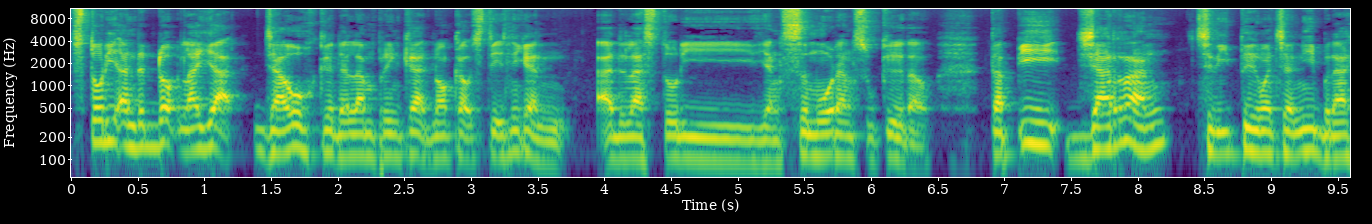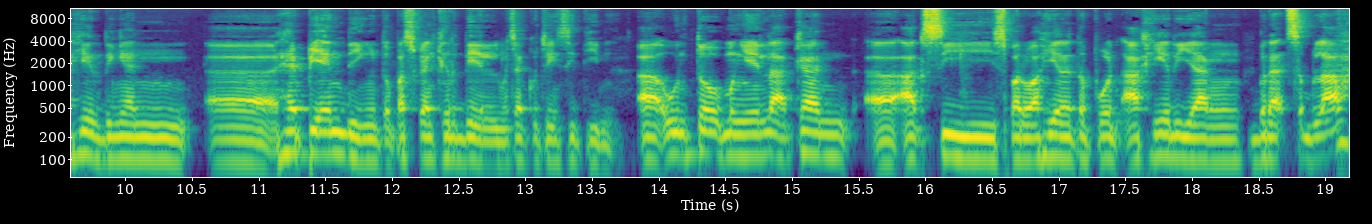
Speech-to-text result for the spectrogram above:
story underdog layak jauh ke dalam peringkat knockout stage ni kan adalah story yang semua orang suka tau. Tapi jarang cerita macam ni berakhir dengan uh, happy ending untuk pasukan kerdil macam Kuching City ni. Uh, untuk mengelakkan uh, aksi separuh akhir ataupun akhir yang berat sebelah,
